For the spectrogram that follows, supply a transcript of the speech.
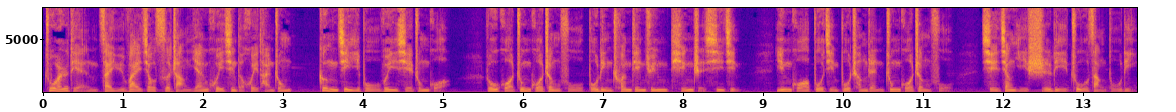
朱尔典在与外交次长颜惠庆的会谈中，更进一步威胁中国：如果中国政府不令川滇军停止西进，英国不仅不承认中国政府，且将以实力助藏独立。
